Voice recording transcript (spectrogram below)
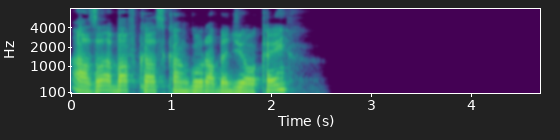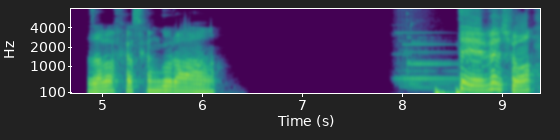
A, zabawka z kangura będzie ok. Zabawka z kangura. Ty, wyszło.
